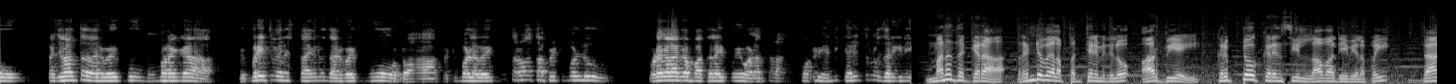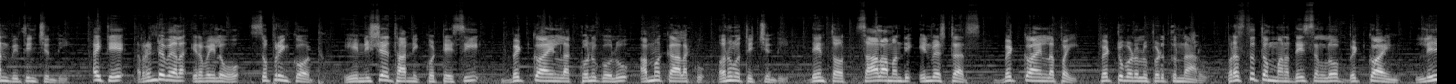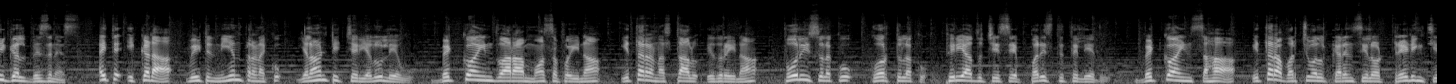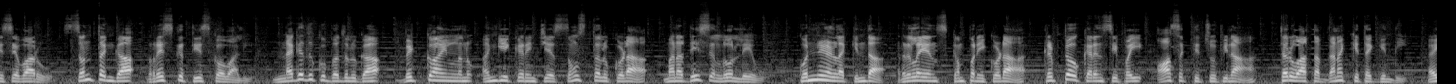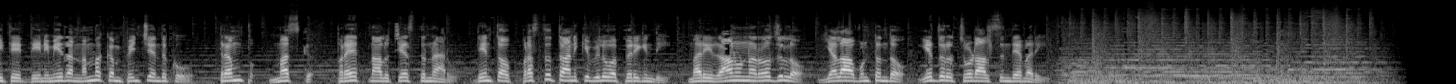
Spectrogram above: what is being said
ప్రజలంతా దాని వైపు ముమ్మరంగా విపరీతమైన స్థాయిలో దాని వైపు మూవ్ అవటం ఆ పెట్టుబడుల వైపు తర్వాత ఆ పెట్టుబడులు బుడగలాగా బద్దలైపోయి వాళ్ళంతా నష్టపోవడం ఇవన్నీ చరిత్రలో జరిగినాయి. మన దగ్గర రెండు వేల పద్దెనిమిదిలో ఆర్బీఐ క్రిప్టో కరెన్సీ లావాదేవీలపై బ్యాన్ విధించింది. అయితే రెండు వేల ఇరవైలో సుప్రీంకోర్టు ఈ నిషేధాన్ని కొట్టేసి బిట్ కాయిన్ల కొనుగోలు అమ్మకాలకు అనుమతిచ్చింది. దీంతో చాలా మంది ఇన్వెస్టర్స్ బిట్ కాయిన్లపై పెట్టుబడులు పెడుతున్నారు. ప్రస్తుతం మన దేశంలో బిట్ కాయిన్ లీగల్ బిజినెస్. అయితే ఇక్కడ వీటి నియంత్రణకు ఎలాంటి చర్యలు లేవు. బిట్ కాయిన్ ద్వారా మోసపోయినా ఇతర నష్టాలు ఎదురైనా పోలీసులకు కోర్టులకు ఫిర్యాదు చేసే పరిస్థితి లేదు. బిట్కాయిన్ సహా ఇతర వర్చువల్ కరెన్సీలో ట్రేడింగ్ చేసేవారు సొంతంగా రిస్క్ తీసుకోవాలి. నగదుకు బదులుగా బిట్కాయిన్లను అంగీకరించే సంస్థలు కూడా మన దేశంలో లేవు. కొన్నేళ్ళ కింద రిలయన్స్ కంపెనీ కూడా క్రిప్టో కరెన్సీపై ఆసక్తి చూపినా తరువాత వెనక్కి తగ్గింది. అయితే దీని మీద నమ్మకం పెంచేందుకు ట్రంప్ మస్క్ ప్రయత్నాలు చేస్తున్నారు. దీంతో ప్రస్తుతానికి విలువ పెరిగింది. మరి రానున్న రోజుల్లో ఎలా ఉంటుందో ఎదురు చూడాల్సిందే మరి.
